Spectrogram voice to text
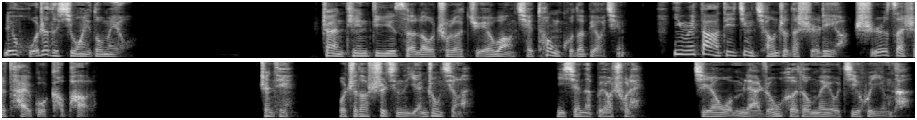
连活着的希望也都没有。战天第一次露出了绝望且痛苦的表情。因为大地境强者的实力啊，实在是太过可怕了。战天，我知道事情的严重性了，你现在不要出来。既然我们俩融合都没有机会赢他，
